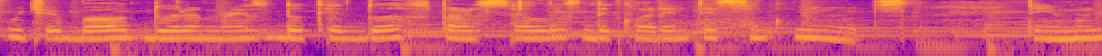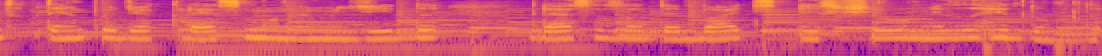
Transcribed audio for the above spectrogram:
futebol dura mais do que duas parcelas de 45 minutos. Tem muito tempo de acréscimo na medida, graças a debates estilo mesa redonda.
